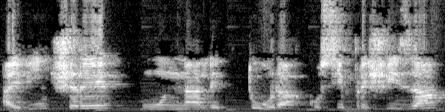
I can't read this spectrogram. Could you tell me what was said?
a evincere una lettura così precisa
